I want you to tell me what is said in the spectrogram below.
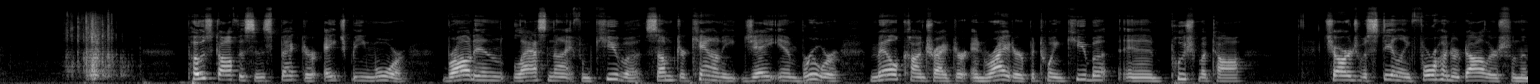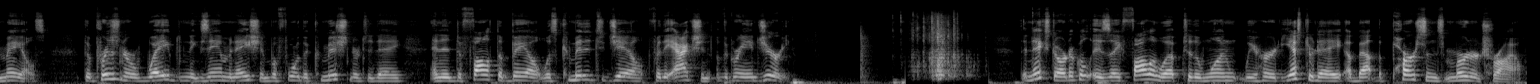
Post Office Inspector H.B. Moore brought in last night from Cuba, Sumter County, J.M. Brewer, mail contractor and writer between Cuba and Pushmataw, charged with stealing $400 from the mails. The prisoner waived an examination before the commissioner today and, in default of bail, was committed to jail for the action of the grand jury. The next article is a follow up to the one we heard yesterday about the Parsons murder trial.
